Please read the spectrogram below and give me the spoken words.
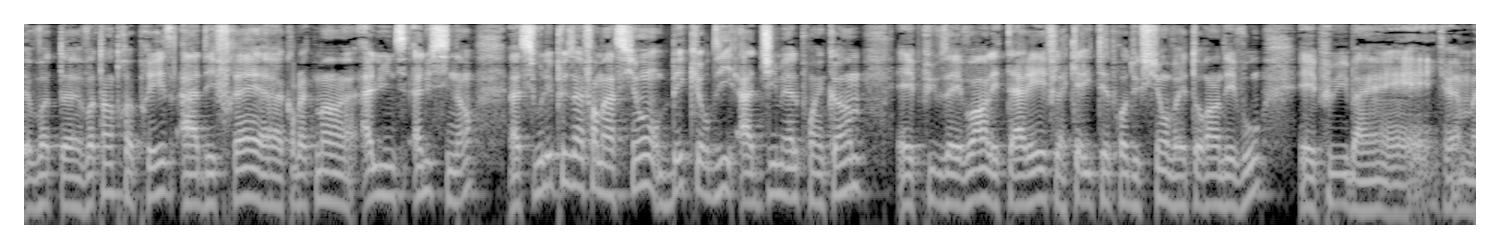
votre, euh, votre entreprise à des frais complètement hallu- hallucinants. Si vous voulez plus d'informations, becurdi à gmail.com et puis vous allez voir les tarifs, la qualité de production va être au rendez-vous. Et puis ben comme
